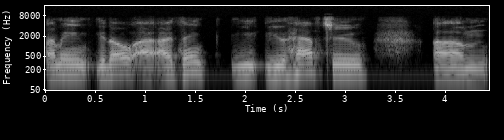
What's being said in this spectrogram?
I mean, you know, I, I think you you have to um,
